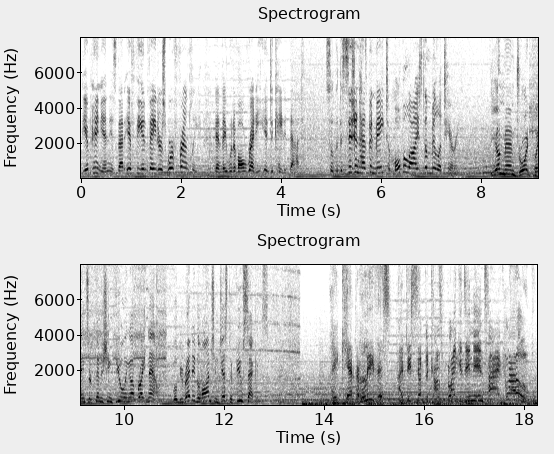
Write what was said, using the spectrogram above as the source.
The opinion is that if the invaders were friendly, then they would have already indicated that. So the decision has been made to mobilize the military. The unmanned droid planes are finishing fueling up right now. We'll be ready to launch in just a few seconds. I can't believe this! I've Decepticons blanketing the entire globe!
